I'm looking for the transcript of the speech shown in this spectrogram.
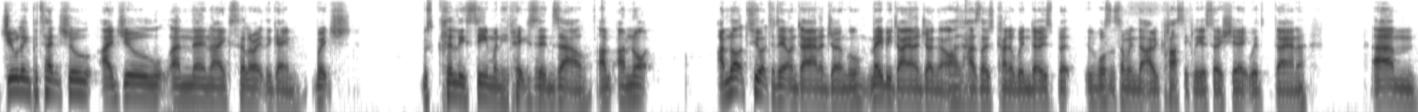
dueling potential. I duel and then I accelerate the game, which was clearly seen when he picks Xin Zhao. I'm, I'm not I'm not too up to date on Diana Jungle. Maybe Diana Jungle has those kind of windows, but it wasn't something that I would classically associate with Diana. Um,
